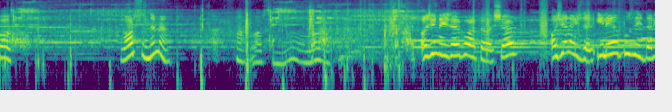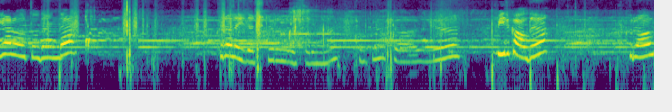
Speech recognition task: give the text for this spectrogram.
Bak. Varsın değil mi? Ha varsın ya. Allah varsın. Evet, ajan ejder bu arkadaşlar. Ajan ejder ile buz ejder yaralatıldığında kral ejder çıkıyor onu göstereyim hemen. Çünkü şarjı bir kaldı. Kral.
